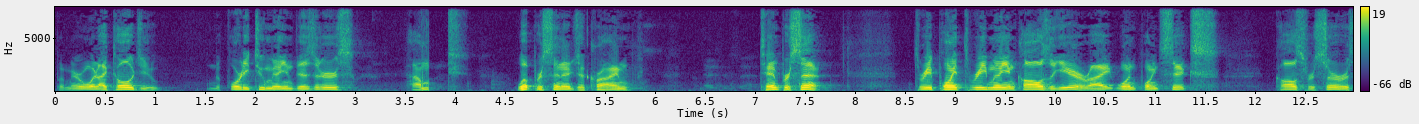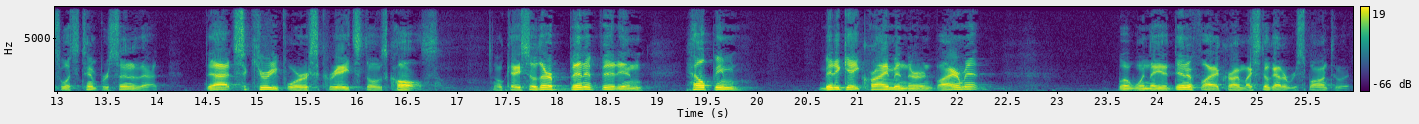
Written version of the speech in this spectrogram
But remember what I told you the 42 million visitors, what percentage of crime? 10%. 10%. 3.3 million calls a year, right? 1.6 calls for service. What's 10% of that? That security force creates those calls. Okay, so their benefit in helping mitigate crime in their environment but when they identify a crime, I still got to respond to it.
